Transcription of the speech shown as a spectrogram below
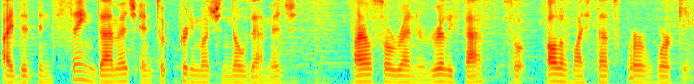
I did insane damage and took pretty much no damage. I also ran really fast, so all of my stats were working.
